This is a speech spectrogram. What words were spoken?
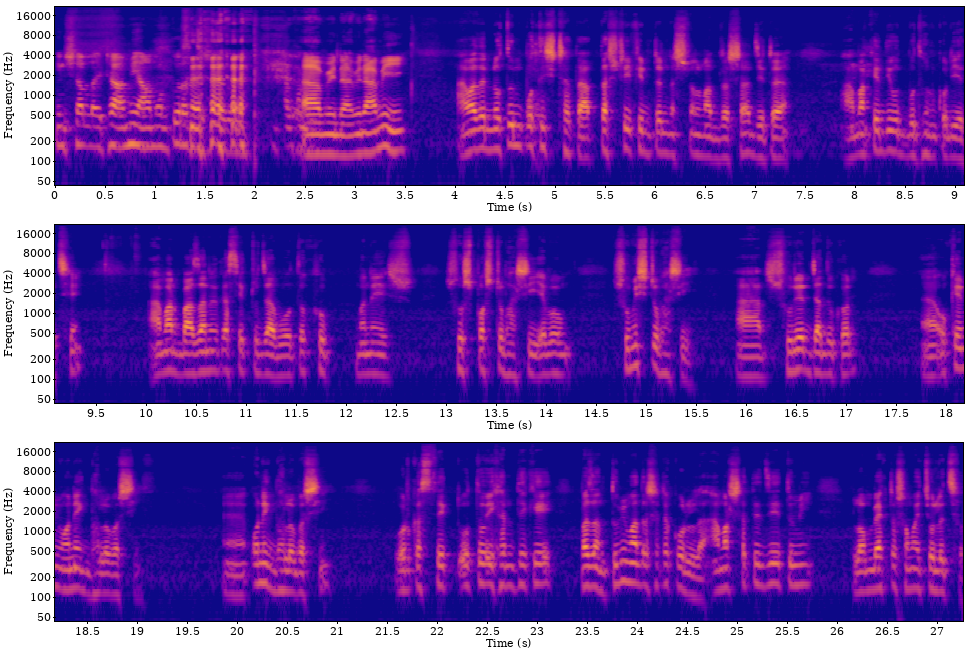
ইনশাল্লাহ এটা আমি আমল করার চেষ্টা আমিন আমিন। আমি আমাদের নতুন প্রতিষ্ঠাতা আত্মাশরিফ ইন্টারন্যাশনাল মাদ্রাসা, যেটা আমাকে দিয়ে উদ্বোধন করিয়েছে। আমার বাজানের কাছে একটু যাব তো খুব মানে সু- সুস্পষ্ট ভাষী এবং সুমিষ্ট ভাষী আর সুরের জাদুকর। ওকে আমি অনেক ভালোবাসি। অনেক ভালোবাসি। ওর কাছ থেকে ও তো এখান থেকে বাজান তুমি মাদ্রাসাটা করলা। আমার সাথে যে তুমি লম্বা একটা সময় চলেছো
